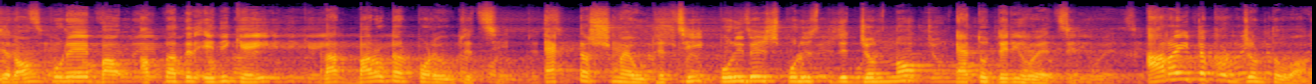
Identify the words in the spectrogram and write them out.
যে রংপুরে বা আপনাদের এদিকেই রাত বারোটার পরে উঠেছি। একটার সময় উঠেছি, পরিবেশ পরিস্থিতির জন্য এত দেরি হয়েছে। আড়াইটা পর্যন্ত ওয়াজ,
